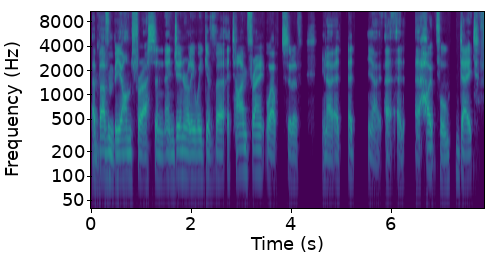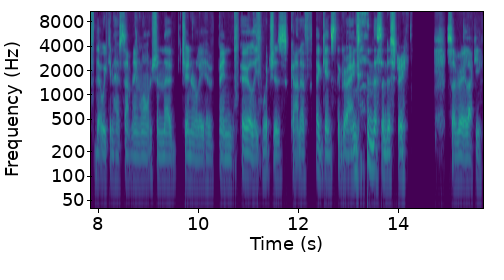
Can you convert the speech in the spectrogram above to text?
above and beyond for us, and, and generally we give a, a time frame. Well, sort of, you know, a, a you know a, a, hopeful date that we can have something launched, and they generally have been early, which is kind of against the grain in this industry. So very lucky.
